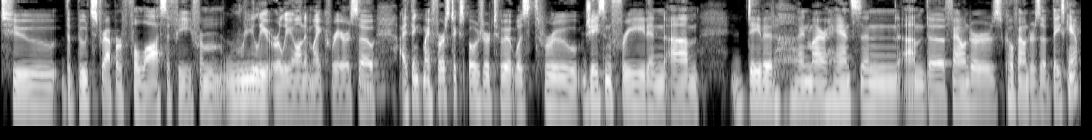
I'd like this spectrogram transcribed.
to the bootstrapper philosophy from really early on in my career. So mm-hmm. I think my first exposure to it was through Jason Fried and, um, David Heinemeier Hansson, um, the founders, co-founders of Basecamp.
